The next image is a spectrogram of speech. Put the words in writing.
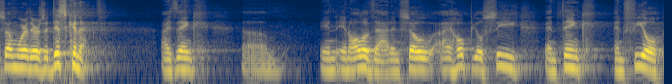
somewhere there's a disconnect, I think, um, in, in all of that. And so I hope you'll see and think and feel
